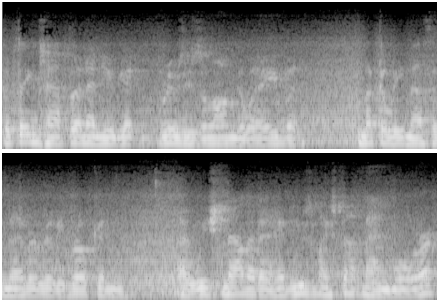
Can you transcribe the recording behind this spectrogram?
But things happen and you get bruises along the way, but luckily nothing ever really broken. I wish now that I had used my stuntman more,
